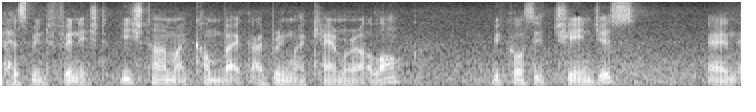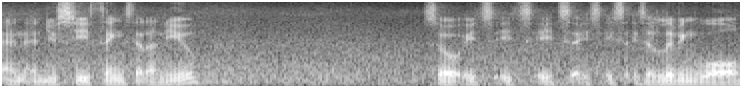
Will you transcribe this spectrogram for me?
has been finished, each time I come back, I bring my camera along because it changes and, and, and you see things that are new. So it's, it's, it's, it's, it's, it's a living wall.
